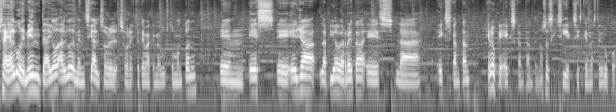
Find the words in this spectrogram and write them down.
sé, hay algo demente, hay algo, algo demencial sobre, sobre este tema que me gusta un montón. Eh, es eh, ella, la piba Berreta, es la ex cantante, creo que ex cantante, no sé si sigue existiendo este grupo,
